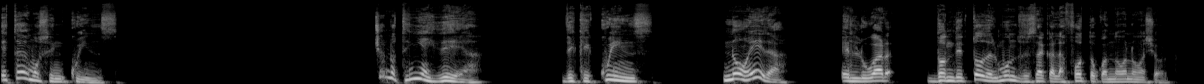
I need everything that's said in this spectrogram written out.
Estábamos en Queens. Yo no tenía idea de que Queens no era el lugar donde todo el mundo se saca la foto cuando va a Nueva York.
